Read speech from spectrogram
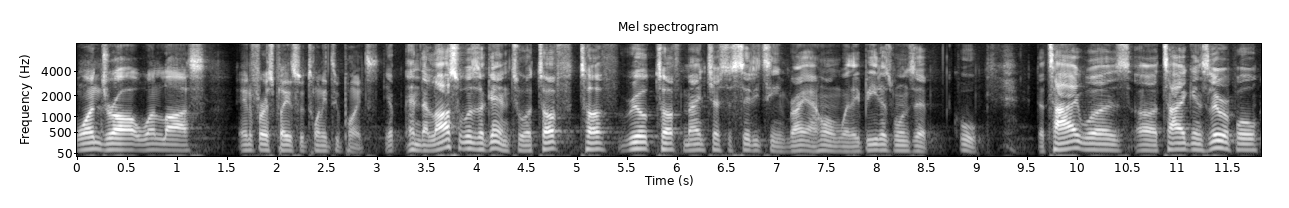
one draw, one loss in first place with 22 points. Yep. And the loss was again to a tough, tough, real tough Manchester City team right at home where they beat us one zip. Cool. The tie was uh, tie against Liverpool.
